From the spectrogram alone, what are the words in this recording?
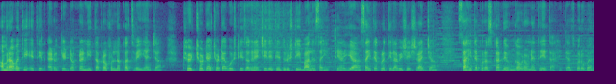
अमरावती येथील ॲडव्होकेट डॉक्टर नीता प्रफुल्ल कचवे यांच्या ठे छोट्या छोट्या गोष्टी जगण्याची देते दृष्टी बालसाहित्य या साहित्यकृतीला विशेष राज्य साहित्य पुरस्कार देऊन गौरवण्यात येत आहे. त्याचबरोबर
